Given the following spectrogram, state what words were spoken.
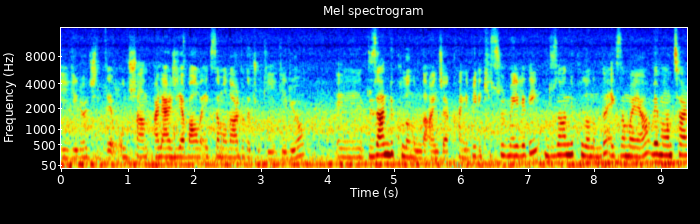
iyi geliyor. Ciltte oluşan alerjiye bağlı egzamalarda da çok iyi geliyor. E, düzenli kullanımda ancak hani bir iki sürmeyle değil düzenli kullanımda egzamaya ve mantar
